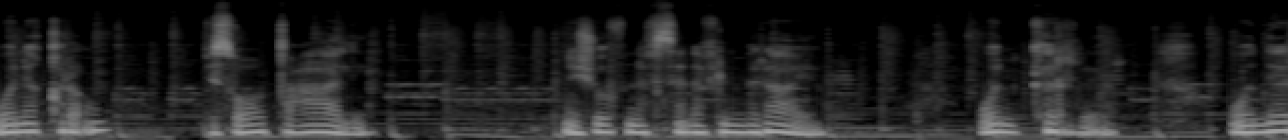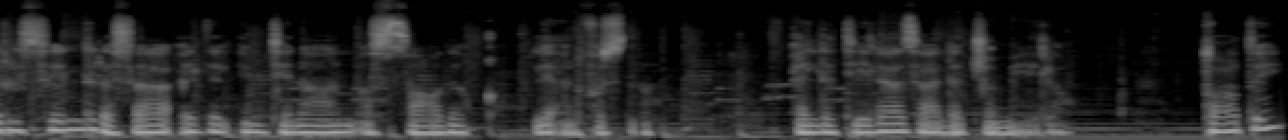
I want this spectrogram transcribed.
ونقرأه بصوت عالي. نشوف نفسنا في المراية. ونكرر. ونرسل رسائل الامتنان الصادق لأنفسنا التي لا زالت جميلة. تعطي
